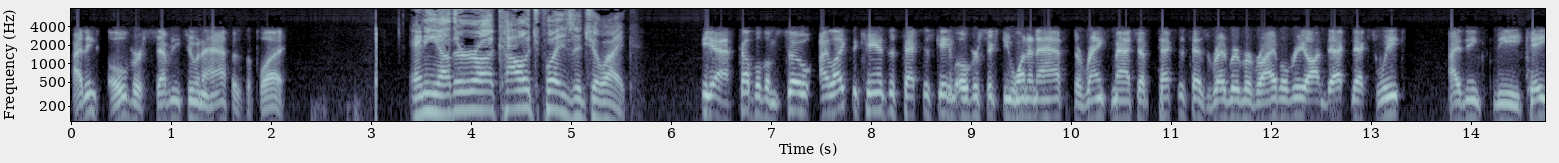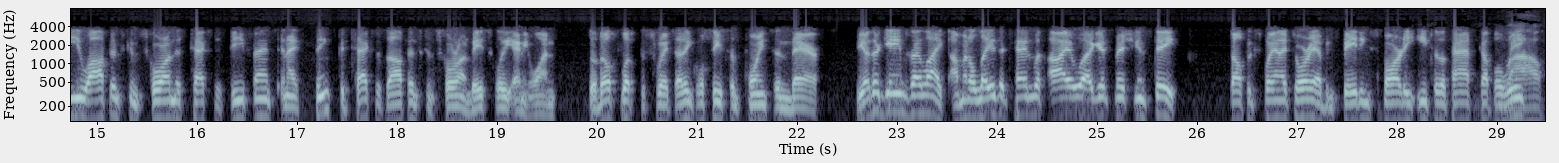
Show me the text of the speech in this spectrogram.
I think over 72 and a half is the play. Any other uh, college plays that you like? Yeah, a couple of them. So I like the Kansas Texas game over 61 and a half. It's a ranked matchup. Texas has Red River rivalry on deck next week. I think the KU offense can score on this Texas defense, and I think the Texas offense can score on basically anyone. So they'll flip the switch. I think we'll see some points in there. The other games I like, I'm going to lay the 10 with Iowa against Michigan State. Self-explanatory. I've been fading Sparty each of the past couple of Wow.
